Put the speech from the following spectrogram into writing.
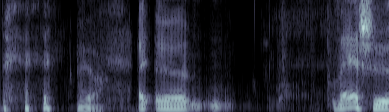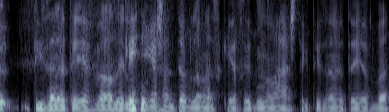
Ja. Ö, az első 15 évben azért lényegesen több lemez készült, mint a második 15 évben.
